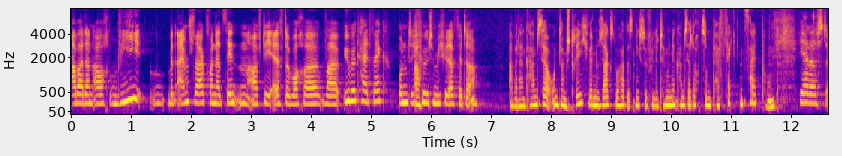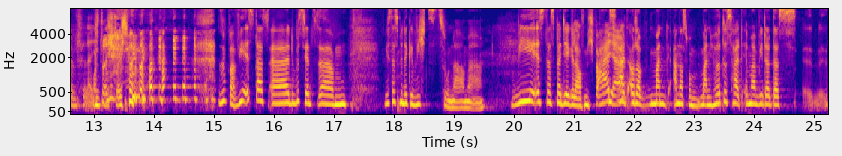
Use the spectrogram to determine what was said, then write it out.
Aber dann auch wie mit einem Schlag von der zehnten auf die elfte Woche war Übelkeit weg und ich Ah. fühlte mich wieder fitter. Aber dann kam es ja unterm Strich, wenn du sagst, du hattest nicht so viele Termine, kam es ja doch zum perfekten Zeitpunkt. Ja, das stimmt vielleicht. Unterm Strich. Super. Wie ist das? Äh, du bist jetzt, ähm, wie ist das mit der Gewichtszunahme? Wie ist das bei dir gelaufen? Ich weiß Ja. halt, oder man andersrum, man hört es halt immer wieder, dass äh,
